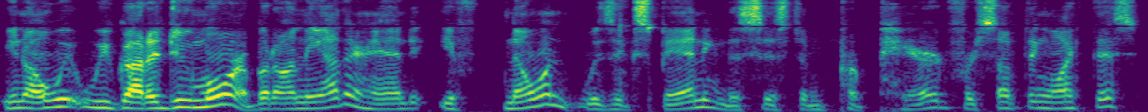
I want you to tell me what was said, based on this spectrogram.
you know, we, have got to do more. But on the other hand, if no one was expanding the system prepared for something like this,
